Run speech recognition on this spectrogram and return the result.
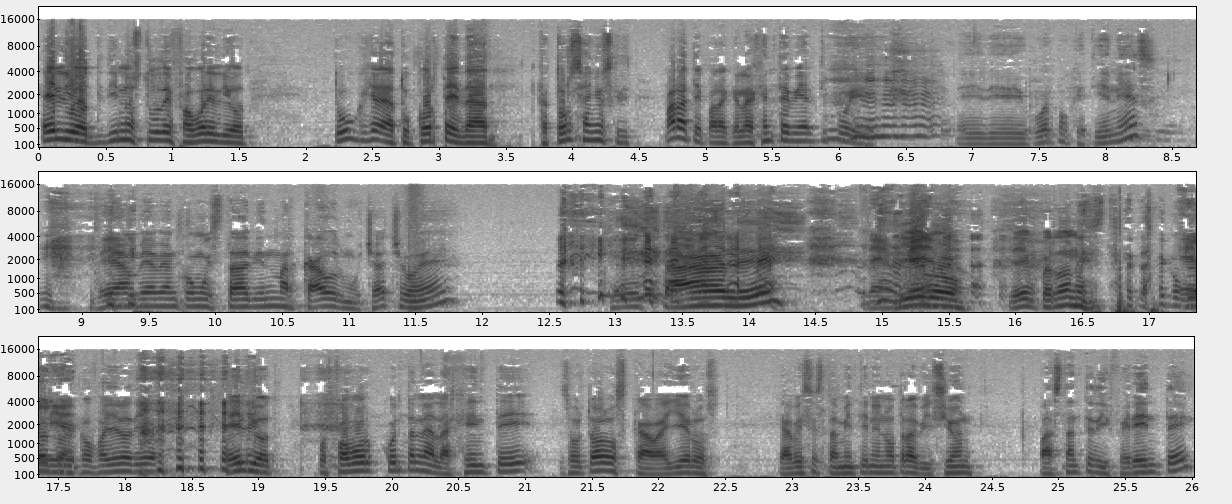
Elliot, dinos tú de favor, Elliot. Tú que a tu corta edad, 14 años, que, párate para que la gente vea el tipo de, de cuerpo que tienes. Vean, vean, vean cómo está bien marcado el muchacho, ¿eh? ¿Qué tal, eh? Tremendo. Diego, Diego, perdón, este, estaba con el Elliot. compañero Diego. Elliot, por favor, cuéntale a la gente, sobre todo a los caballeros, que a veces también tienen otra visión bastante diferente.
